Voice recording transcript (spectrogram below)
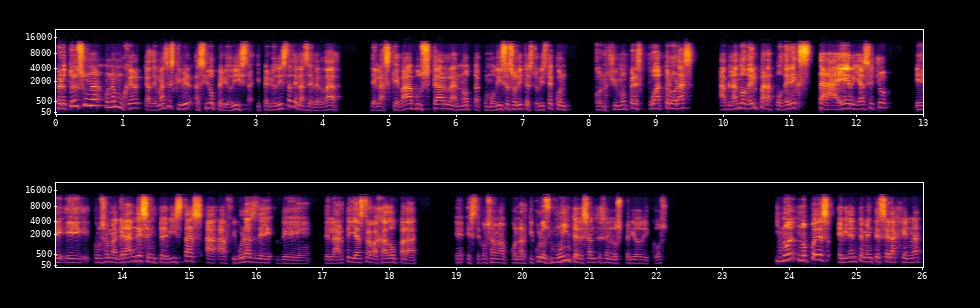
Pero tú eres una, una mujer que además de escribir ha sido periodista y periodista de las de verdad, de las que va a buscar la nota. Como dices ahorita, estuviste con, con Simón Pérez cuatro horas hablando de él para poder extraer y has hecho, eh, eh, ¿cómo se llama?, grandes entrevistas a, figuras de, de, del arte y has trabajado para, eh, este, ¿cómo se llama?, con artículos muy interesantes en los periódicos. Y no, no puedes, evidentemente, ser ajena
